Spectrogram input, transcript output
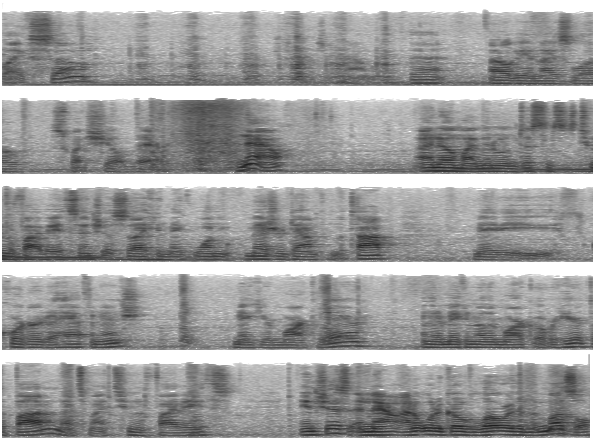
like so. That. That'll be a nice low sweat shield there. Now, I know my minimum distance is two and five eighths inches, so I can make one measure down from the top, maybe quarter to half an inch. Make your mark there. I'm going to make another mark over here at the bottom. That's my two and five eighths inches. And now I don't want to go lower than the muzzle,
